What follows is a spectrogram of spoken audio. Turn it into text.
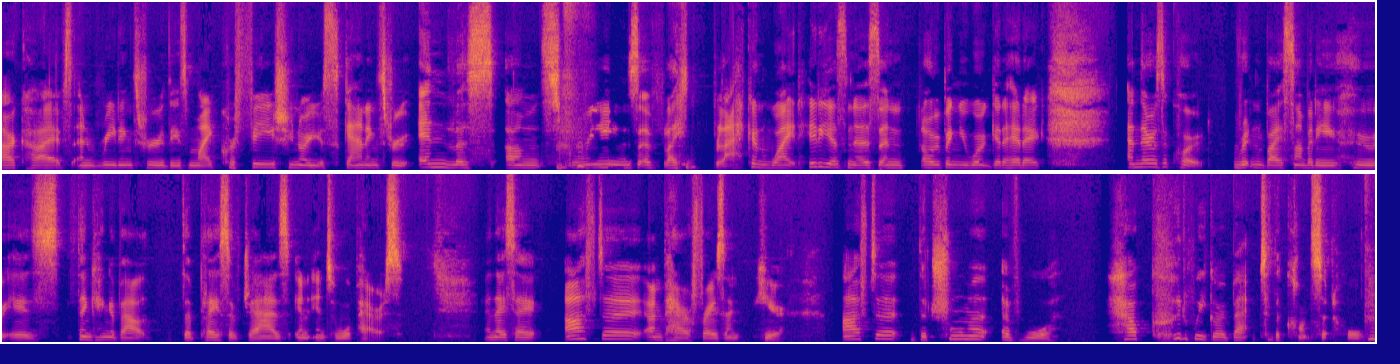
archives and reading through these microfiche. You know, you're scanning through endless um, screens of like black and white hideousness and hoping you won't get a headache. And there is a quote written by somebody who is thinking about the place of jazz in interwar Paris. And they say, after, I'm paraphrasing here, after the trauma of war, how could we go back to the concert hall hmm.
